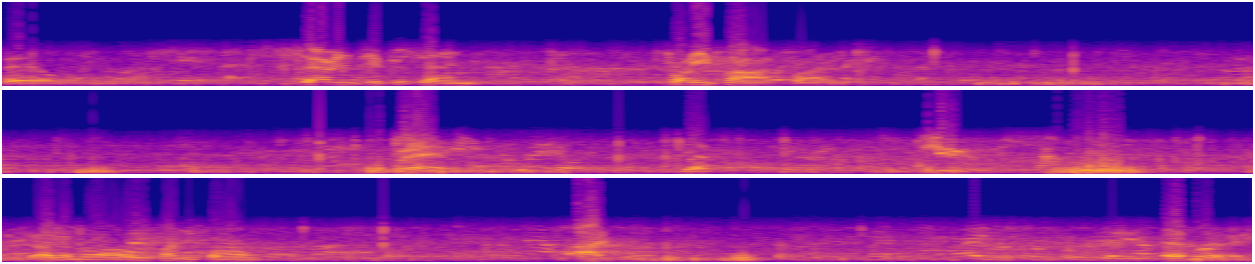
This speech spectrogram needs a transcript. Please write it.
Failed. 70%. 25 fine. Bang. Yes. Juice. I don't know, I'll look on your phone. Advert. I got some. Everett.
